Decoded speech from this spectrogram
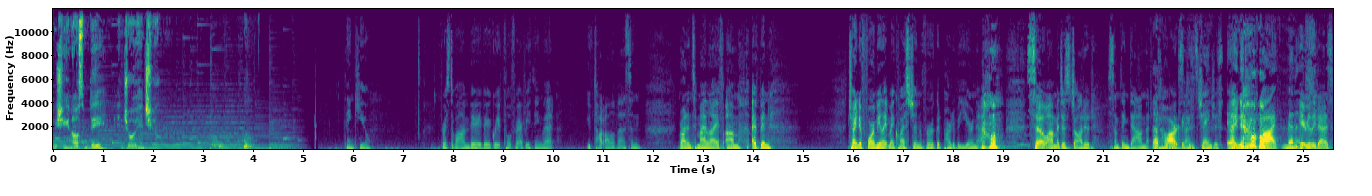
Wishing you an awesome day. Enjoy and chill. Thank you. First of all, I'm very, very grateful for everything that you've taught all of us and brought into my life. Um, I've been trying to formulate my question for a good part of a year now. so um, I just jotted something down that That's hard because it changes every I know. five minutes. It really does.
